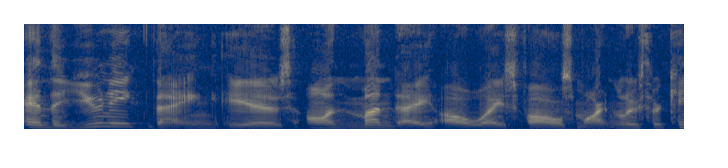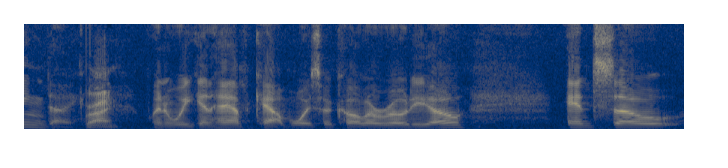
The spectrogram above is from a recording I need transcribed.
And the unique thing is on Monday always falls Martin Luther King Day. Right. When we can have Cowboys of Color rodeo. And so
